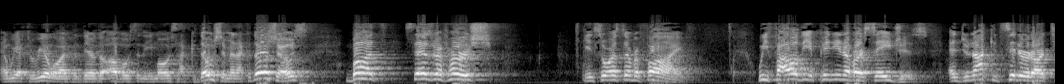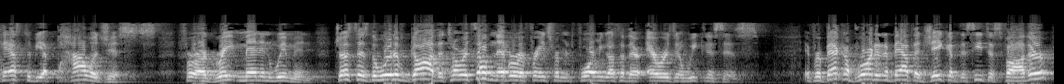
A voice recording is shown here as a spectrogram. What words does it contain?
and we have to realize that they're the avos and the emos, hakadoshim and hakadoshos. But says Rav Hirsch in source number five, we follow the opinion of our sages and do not consider it our task to be apologists for our great men and women, just as the word of God, the Torah itself, never refrains from informing us of their errors and weaknesses. If Rebecca brought it about that Jacob deceived his father,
